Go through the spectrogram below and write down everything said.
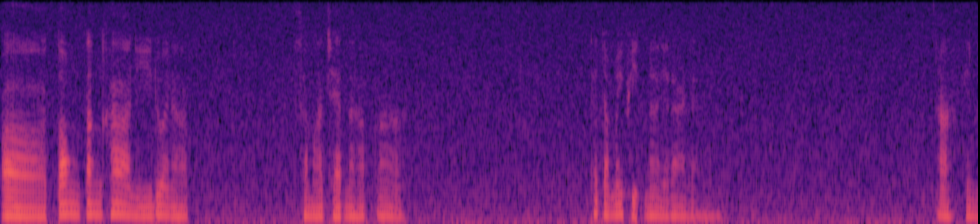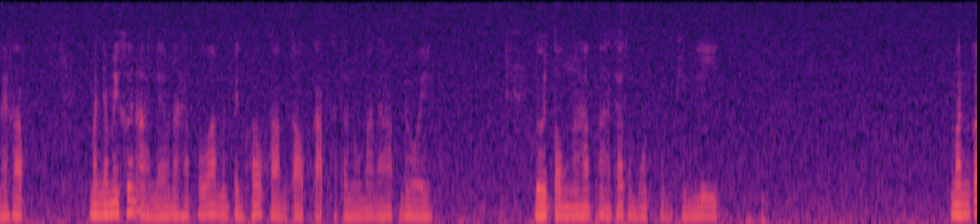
เอ่อต้องตั้งค่านี้ด้วยนะครับ Smart Chat นะครับ อ่า ถ้าจำไม่ผิดน่าจะได้แล้ว อะ เห็นไหมครับ มันจะไม่ขึ้นอ่านแล้วนะครับ เพราะว่ามันเป็นข้อความตอบกลับอัตโนมัตินะครับ โดย โดยตรงนะครับ อ่า ถ้าสมมติผมพิมพ์รีบ มันก็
